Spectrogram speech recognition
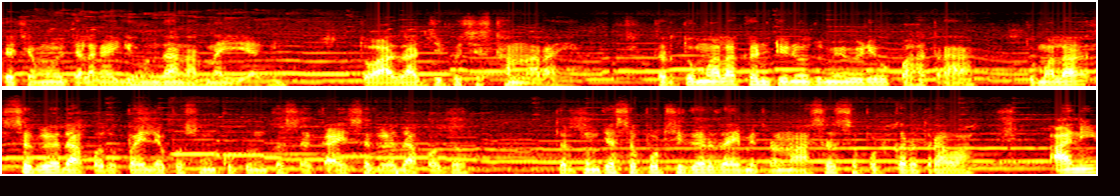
त्याच्यामुळे त्याला काही घेऊन जाणार नाही आहे आम्ही. तो आज आजीपाशीच थांबणार आहे. तर तुम्हाला कंटिन्यू तुम्ही व्हिडिओ पाहत राहा. तुम्हाला सगळं दाखवतो. पहिल्यापासून कुठून कसं काय सगळं दाखवतो. तर तुमच्या सपोर्टची गरज आहे मित्रांनो. असंच सपोर्ट करत राहा. आणि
